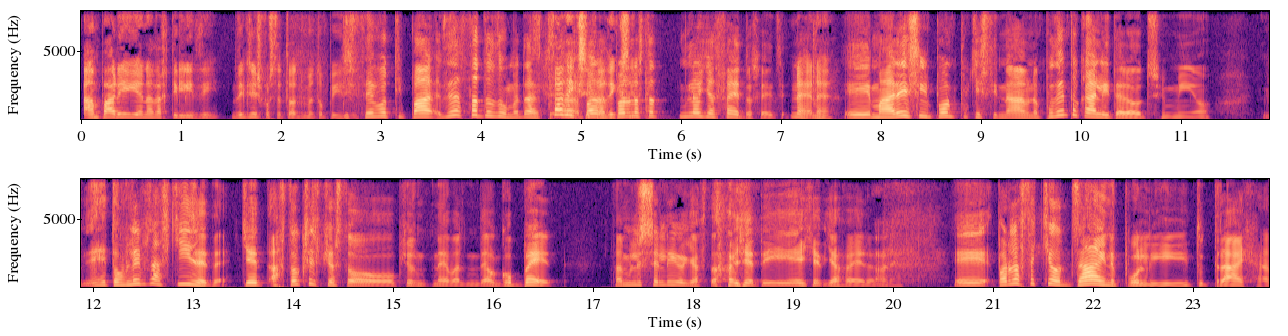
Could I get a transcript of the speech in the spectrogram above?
Αν πάρει ένα δαχτυλίδι, δεν ξέρεις πώς θα το αντιμετωπίζει. Πιστεύω ότι πά... δεν θα το δούμε. Εντάξει. Θα δείξει, Α, θα πα- δείξει. Παρ' όλα αυτά μιλάω για φέτος έτσι. Ναι, ναι. Ε, μ' αρέσει λοιπόν που και στην άμυνα, που δεν είναι το καλύτερό του σημείο, ε, τον βλέπεις να σκίζεται. Και αυτό ξέρεις ποιος ποιος μου την έβαλε την ιδέα, ο Γκομπέρ. Θα μιλήσω σε λίγο γι' αυτό, γιατί έχει ενδιαφέρον. Ωραία. Ε, Παρ' όλα αυτά και ο Τζα είναι πολύ του tryhard.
